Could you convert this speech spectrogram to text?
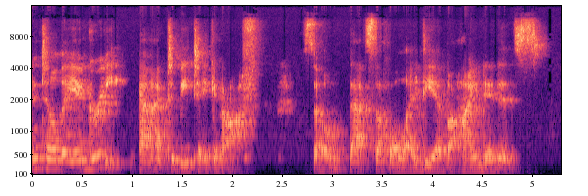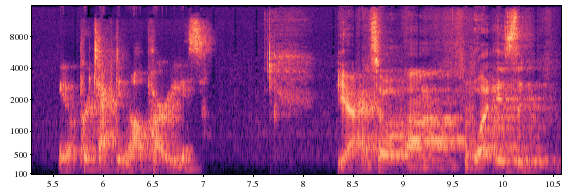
until they agree uh, to be taken off. So that's the whole idea behind it. It's you know protecting all parties. Yeah so um, what is the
